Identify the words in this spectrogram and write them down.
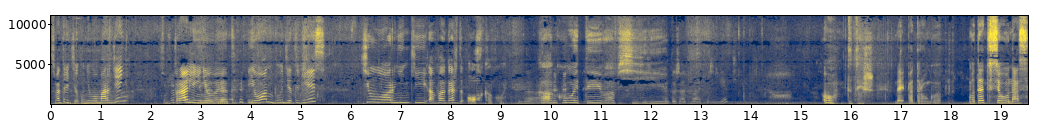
смотрите, у него мордень Уже пролинивает, и он будет весь черненький, обогажда. Ох, какой, Да. какой ты вообще. Это же от вайфа. О, да ты ж, дай потрогаю. Вот это все у нас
